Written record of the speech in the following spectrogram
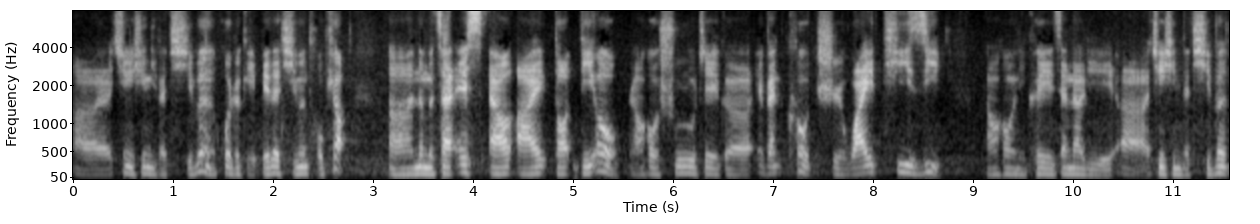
呃进行你的提问或者给别的提问投票。呃，那么在 sli.do，然后输入这个 event code 是 ytz，然后你可以在那里呃进行你的提问。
